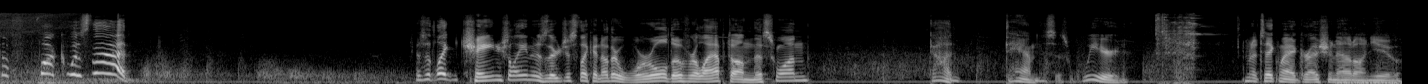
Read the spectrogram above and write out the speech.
The fuck was that? Is it like Changeling? Is there just like another world overlapped on this one? God damn, this is weird. I'm gonna take my aggression out on you.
